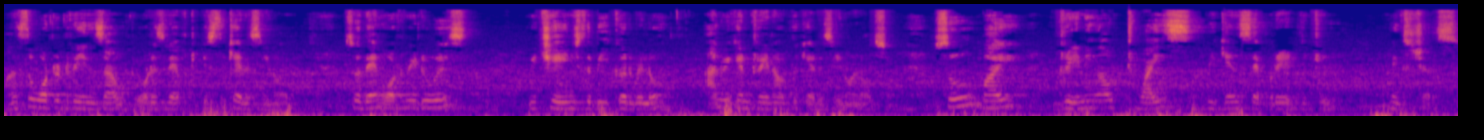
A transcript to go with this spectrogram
Once the water drains out what is left is the kerosene oil. So then what we do is we change the beaker below and we can drain out the kerosene oil also. So by draining out twice we can separate the two mixtures.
